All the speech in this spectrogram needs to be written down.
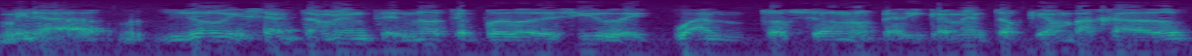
Mira, yo exactamente no te puedo decir de cuántos son los medicamentos que han bajado,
